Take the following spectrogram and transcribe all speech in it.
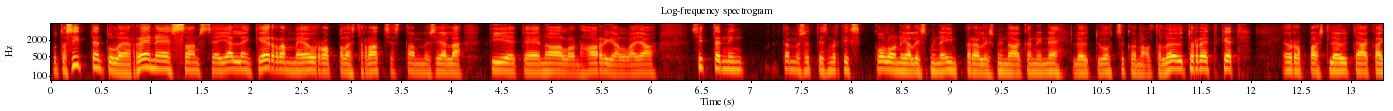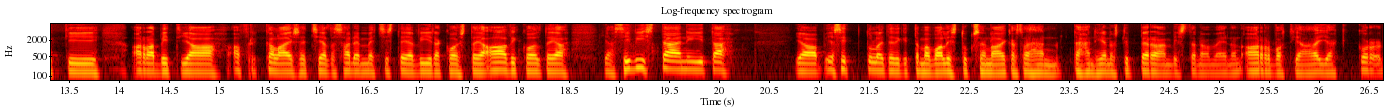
Mutta sitten tulee renessanssi ja jälleen kerran me eurooppalaiset ratsastamme siellä tieteen aallon harjalla ja sitten niin tämmöiset esimerkiksi kolonialismin ja imperialismin aika, niin ne löytyy otsikon alta löytöretket. Eurooppalaiset löytää kaikki arabit ja afrikkalaiset sieltä sademetsistä ja viidakoista ja aavikoilta ja, ja sivistää niitä. Ja, ja sitten tulee tietenkin tämä valistuksen aika tähän, tähän hienosti perään, mistä nämä meidän arvot ja, ja kor,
